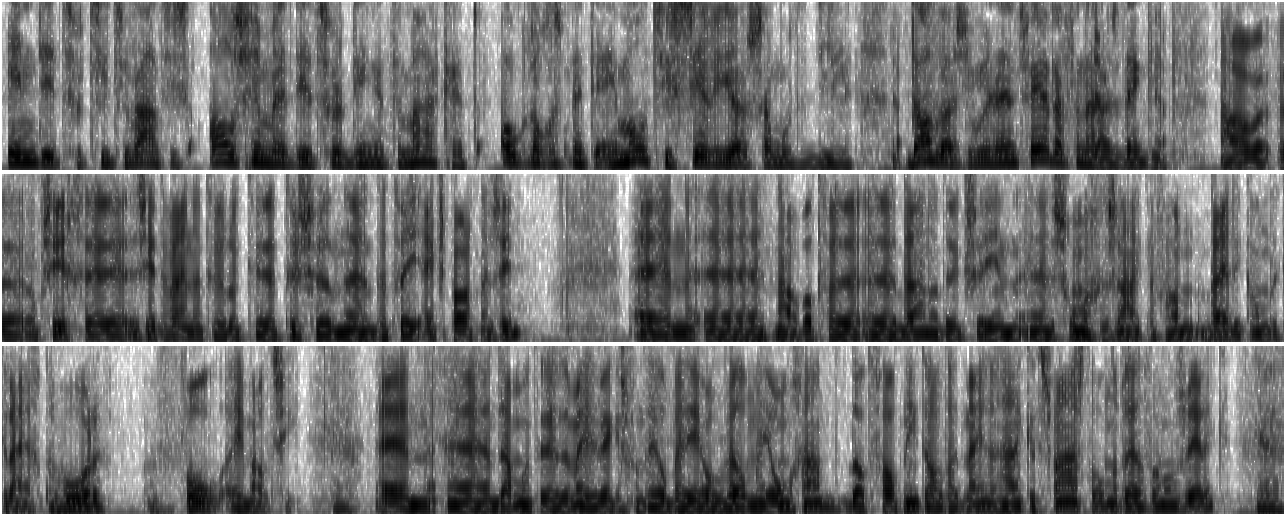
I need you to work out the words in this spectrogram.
in dit soort situaties, als je met dit soort dingen te maken hebt... ook nog eens met de emoties serieus zou moeten dealen. Ja. Dan was u een eind verder van huis, ja, denk ik. Nou, uh, op zich uh, zitten wij natuurlijk uh, tussen de twee ex-partners in. En nou, wat we daar natuurlijk in sommige zaken van beide kanten krijgen te horen... vol emotie. Ja. En daar moeten de medewerkers van het LBO wel mee omgaan. Dat valt niet altijd mee. Dat is eigenlijk het zwaarste onderdeel van ons werk. Ja.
